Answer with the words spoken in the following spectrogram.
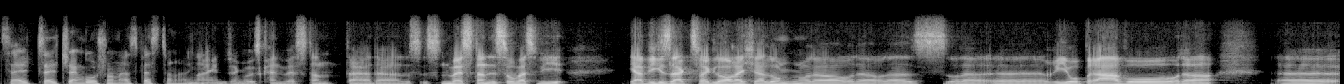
Zählt, zählt Django schon als Western eigentlich? Nein, Django ist kein Western. Da, da, das ist ein Western ist sowas wie, ja, wie gesagt, zwei glorreiche Halunken oder oder oder, oder äh, Rio Bravo oder äh,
